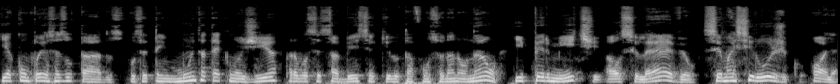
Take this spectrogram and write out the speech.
e acompanhe os resultados. Você tem muita tecnologia para você saber se aquilo está funcionando ou não e permite ao C-Level ser mais cirúrgico. Olha,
